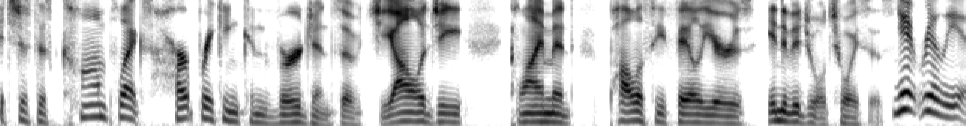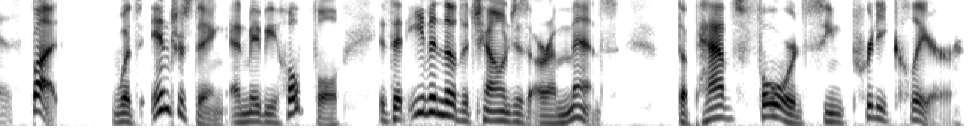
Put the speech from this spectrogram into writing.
It's just this complex, heartbreaking convergence of geology, climate, policy failures, individual choices. It really is. But what's interesting and maybe hopeful is that even though the challenges are immense, the paths forward seem pretty clear.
